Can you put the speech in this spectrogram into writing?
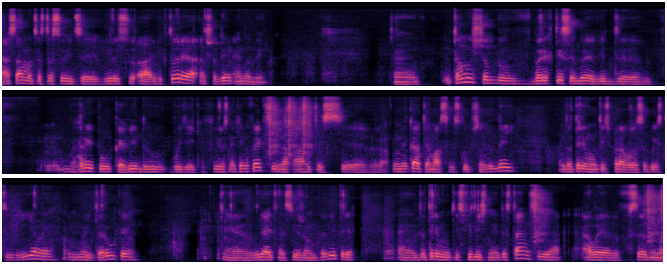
а саме це стосується вірусу А Вікторія H1N1. Е, Тому, щоб вберегти себе від е, грипу, ковіду, будь-яких вірусних інфекцій, намагайтесь уникати масових скупчень людей, дотримуватись правил особистої гігієни, мийте руки, гуляйте на свіжому повітрі. Е, Дотримуйтесь фізичної дистанції, але все одно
